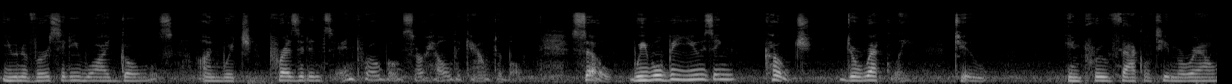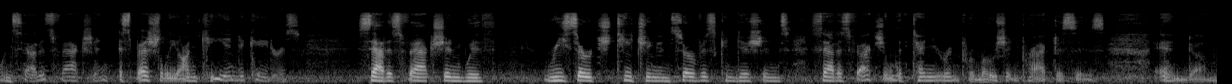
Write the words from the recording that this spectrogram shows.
university-wide goals on which presidents and provosts are held accountable. So we will be using COACHE directly to improve faculty morale and satisfaction, especially on key indicators. Satisfaction with research, teaching, and service conditions, satisfaction with tenure and promotion practices, and, um,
